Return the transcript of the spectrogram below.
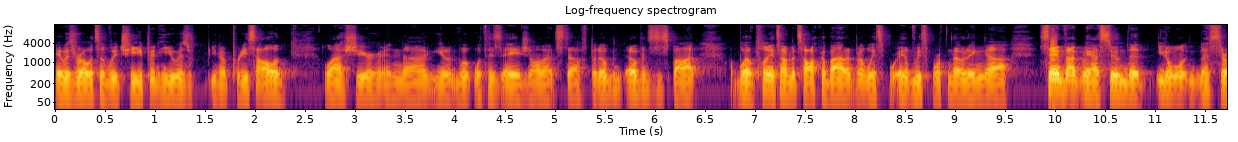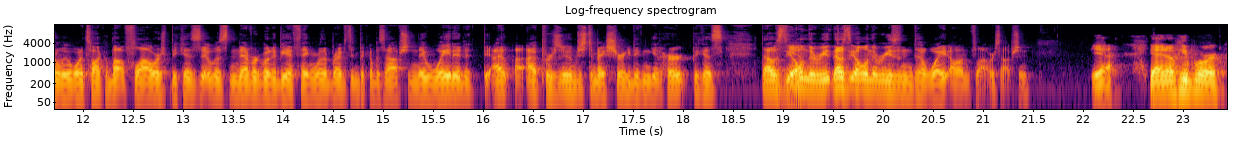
it was relatively cheap and he was you know pretty solid last year and uh, you know with his age and all that stuff. But it opens the spot. We'll have plenty of time to talk about it, but at least at least worth noting. Uh, same time, I, mean, I assume that you don't necessarily want to talk about Flowers because it was never going to be a thing where the Braves didn't pick up his option. They waited, I, I presume, just to make sure he didn't get hurt because that was the yeah. only re- that was the only reason to wait on Flowers' option. Yeah, yeah. I know people were.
